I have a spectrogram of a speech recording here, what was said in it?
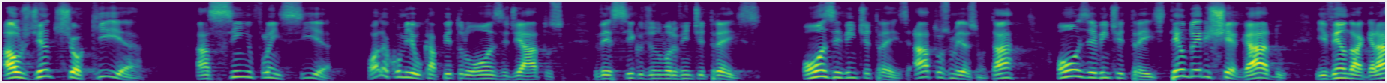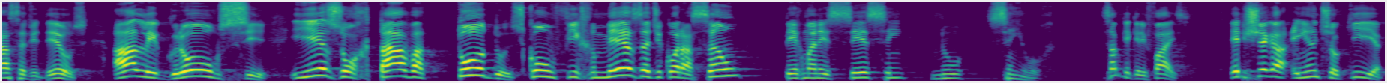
Aos de Antioquia, assim influencia. Olha comigo o capítulo 11 de Atos, versículo de número 23. 11 e 23, Atos mesmo, tá? 11 e 23. Tendo ele chegado e vendo a graça de Deus, alegrou-se e exortava todos com firmeza de coração permanecessem no Senhor. Sabe o que, que ele faz? Ele chega em Antioquia,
